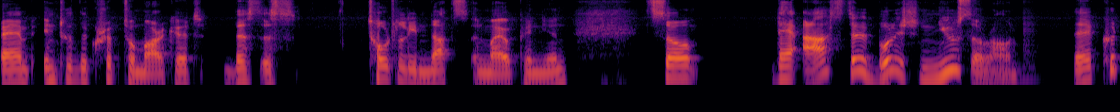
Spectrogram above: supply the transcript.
ramp into the crypto market. This is totally nuts, in my opinion. So there are still bullish news around. There could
